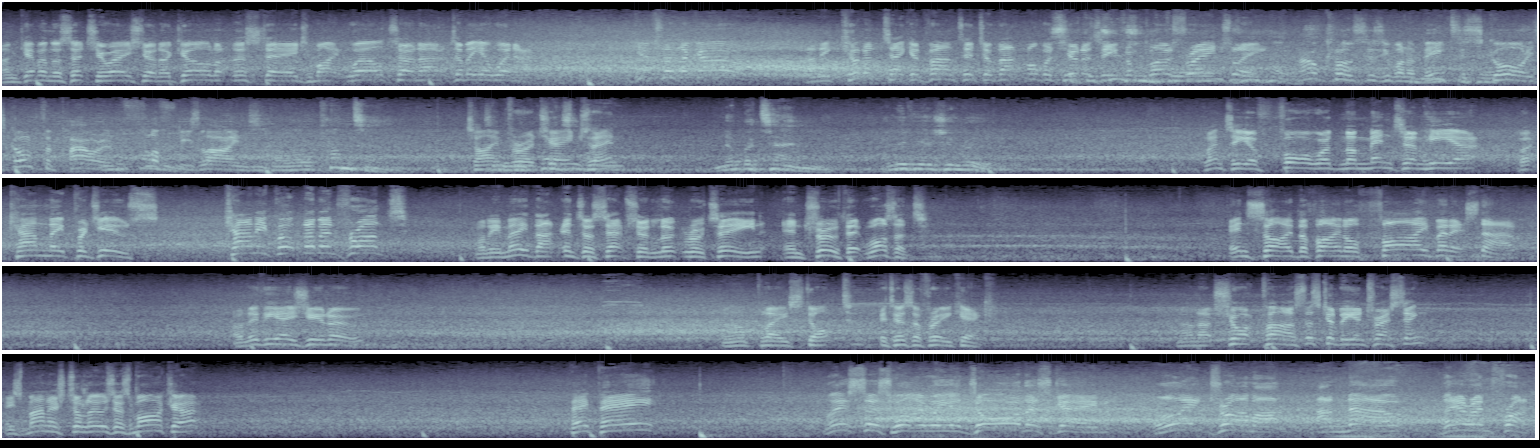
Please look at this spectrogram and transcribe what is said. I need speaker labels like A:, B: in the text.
A: And given the situation, a goal at this stage might well turn out to be a winner. Gives it a go! And he couldn't take advantage of that opportunity from close range, Lee.
B: How close does he want to be to score? He's gone for power and fluffed these lines.
A: Time for a change then.
C: Number 10, Olivier Giroud.
A: Plenty of forward momentum here, but can they produce? Can he put them in front? Well, he made that interception look routine. In truth, it wasn't. Inside the final five minutes now. Olivier Giroud. Play stopped. It is a free kick. Now that short pass, this could be interesting. He's managed to lose his marker. Pepe. This is why we adore this game. Late drama, they're in front.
